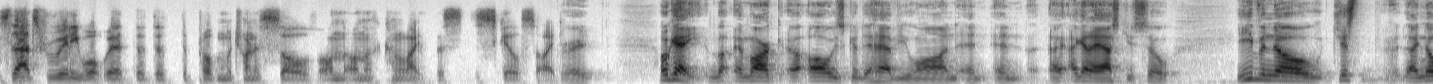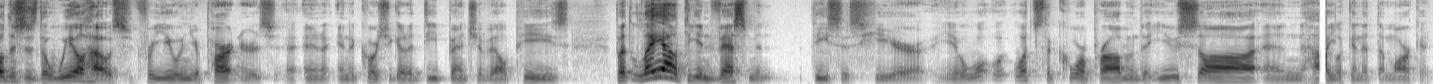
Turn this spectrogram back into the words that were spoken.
so that's really what we're the, the, the, problem we're trying to solve on on the kind of like the, the skill side. Right. Okay, Mark, uh, always good to have you on. And, and I, I got to ask you, so even though just, I know this is the wheelhouse for you and your partners, and, and of course you got a deep bench of LPs, but lay out the investment thesis here. You know, what, what's the core problem that you saw and how you're you looking at the market?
